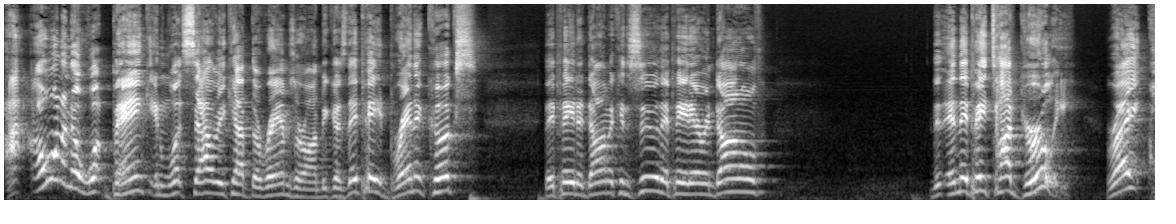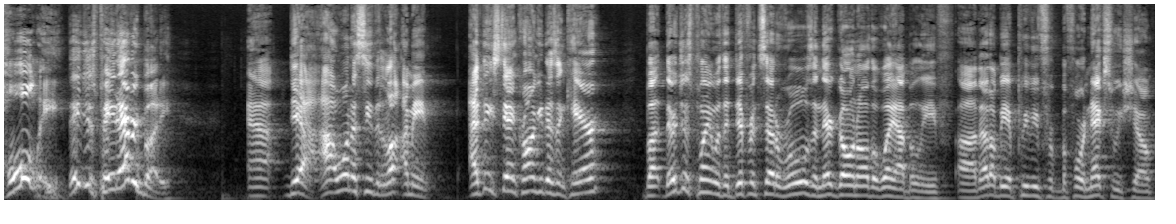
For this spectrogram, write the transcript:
I, I want to know what bank and what salary cap the Rams are on because they paid Brandin Cooks, they paid Ndamukong Suh, they paid Aaron Donald, and they paid Todd Gurley, right? Holy, they just paid everybody. Uh, yeah, I want to see the. I mean, I think Stan Kroenke doesn't care, but they're just playing with a different set of rules, and they're going all the way. I believe uh, that'll be a preview for before next week's show.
